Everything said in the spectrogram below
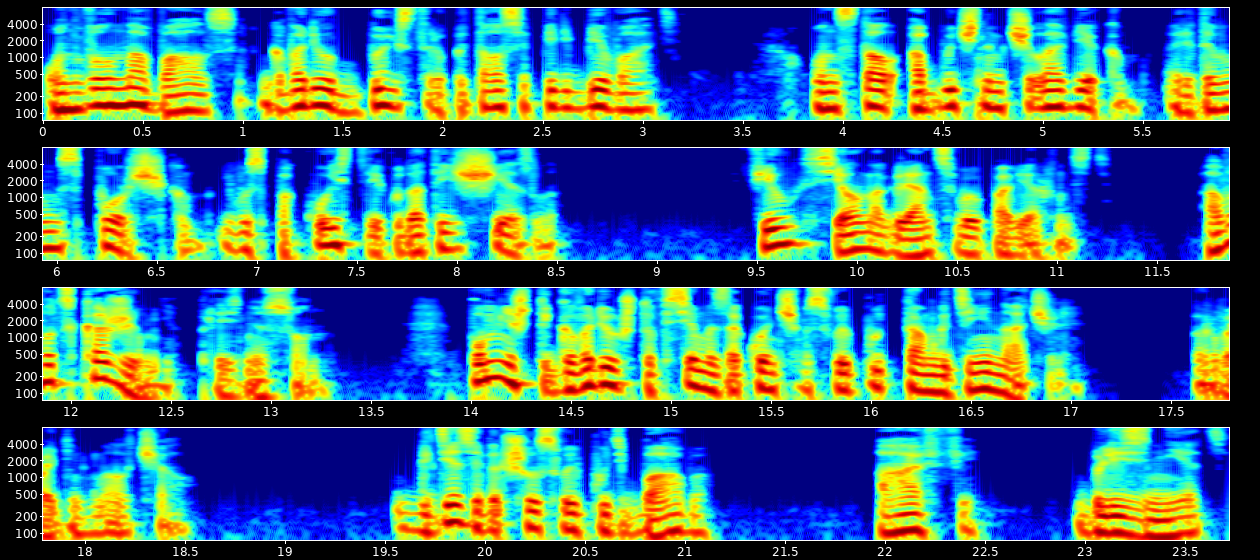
Он волновался, говорил быстро, пытался перебивать. Он стал обычным человеком, рядовым спорщиком, его спокойствие куда-то исчезло. Фил сел на глянцевую поверхность. «А вот скажи мне», — произнес он, — «помнишь, ты говорил, что все мы закончим свой путь там, где и начали?» Проводник молчал. «Где завершил свой путь Баба? Афи, Близнец?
